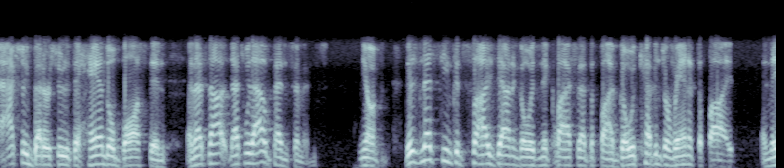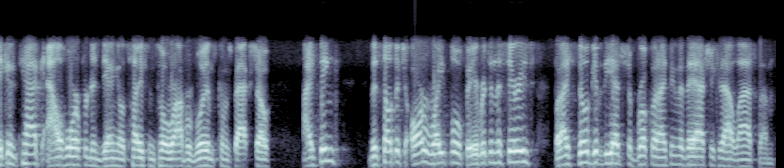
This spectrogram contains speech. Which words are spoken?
actually better suited to handle Boston, and that's not that's without Ben Simmons. You know, this Nets team could size down and go with Nic Claxton at the five, go with Kevin Durant at the five, and they can attack Al Horford and Daniel Theis until Robert Williams comes back. So I think the Celtics are rightful favorites in the series, but I still give the edge to Brooklyn. I think that they actually could outlast them.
